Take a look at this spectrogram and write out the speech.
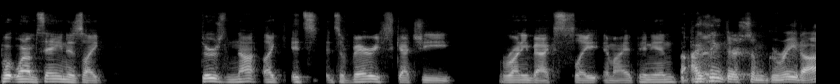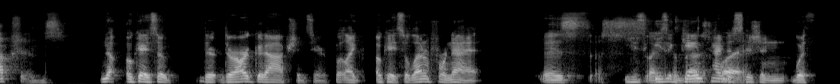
But what I'm saying is like, there's not like it's it's a very sketchy running back slate, in my opinion. I think there's some great options. No, okay, so there there are good options here, but like, okay, so Leonard Fournette is he's, like he's a game time play. decision with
